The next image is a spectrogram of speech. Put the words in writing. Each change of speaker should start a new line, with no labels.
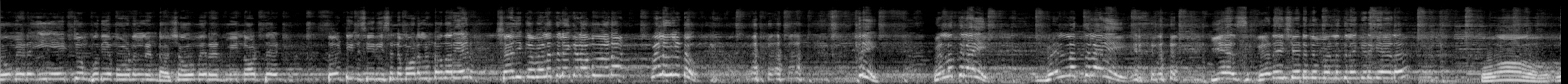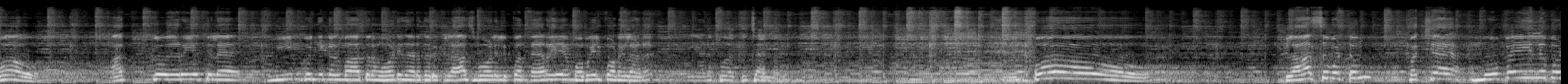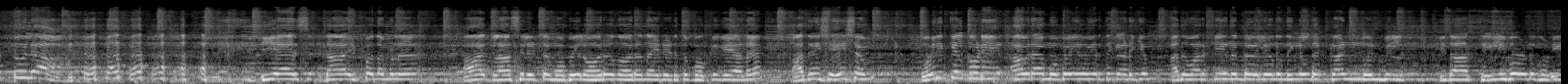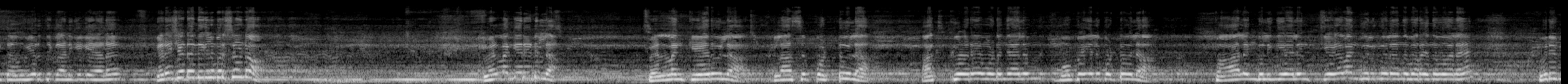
ഷവമിയുടെ ഈ ഏറ്റവും പുതിയ മോഡൽ ഉണ്ടോ ഷൗമി റെഡ്മി നോട്ട് തേർട്ടീൻ സീരീസിന്റെ മോഡൽ ഉണ്ടോ എന്ന് അറിയാൻ ഷാജിക്ക് വെള്ളത്തിലേക്ക് പോവാണ്. വെള്ളത്തിലിട്ടു. വെള്ളത്തിലായി. വെള്ളത്തിലായി. യെസ് ഗണേശേട്ടനും വെള്ളത്തിലേക്ക് ഇടുകയാണ്. വാവ് അക്വേറിയത്തിലെ മീൻ കുഞ്ഞുങ്ങൾ മാത്രം ഓടി നടന്ന ഒരു ക്ലാസ് ബോളിൽ ഇപ്പൊ നിറയെ മൊബൈൽ ഫോണുകളാണ്
ഈ അടുപ്പ് കത്തിച്ചാൽ
ഓ ഗ്ലാസ് പൊട്ടും പക്ഷെ മൊബൈൽ പൊട്ടൂല. യെസ് ദാ ഇപ്പൊ നമ്മൾ ആ ഗ്ലാസ്സിലിട്ട് മൊബൈൽ ഓരോന്നോരോന്നായിട്ട് എടുത്ത് പൊക്കുകയാണ്. അതിനുശേഷം ഒരിക്കൽ കൂടി അവർ ആ മൊബൈൽ ഉയർത്തി കാണിക്കും. അത് വർക്ക് ചെയ്യുന്നുണ്ടോ ഇല്ലയോ എന്ന് നിങ്ങളുടെ കൺ മുൻപിൽ ഇതാ തെളിവോട് കൂടിയിട്ട് ഉയർത്തി കാണിക്കുകയാണ്. ഗണേശേട്ടൻ എന്തെങ്കിലും പ്രശ്നമുണ്ടോ? വെള്ളം കയറിയിട്ടില്ല വെള്ളം കയറൂല ഗ്ലാസ് പൊട്ടൂല. അക്വേറിയം മുടഞ്ഞാലും മൊബൈൽ പൊട്ടൂല. പാലം കുലുങ്ങിയാലും കേളം കുലുങ്ങൂല എന്ന് പറയുന്ന പോലെ ഒരു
